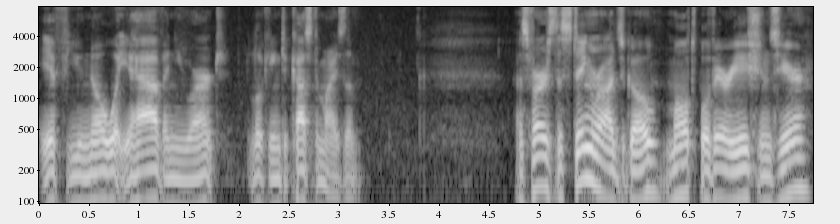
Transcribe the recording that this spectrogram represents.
if you know what you have and you aren't looking to customize them. As far as the sting rods go, multiple variations here.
